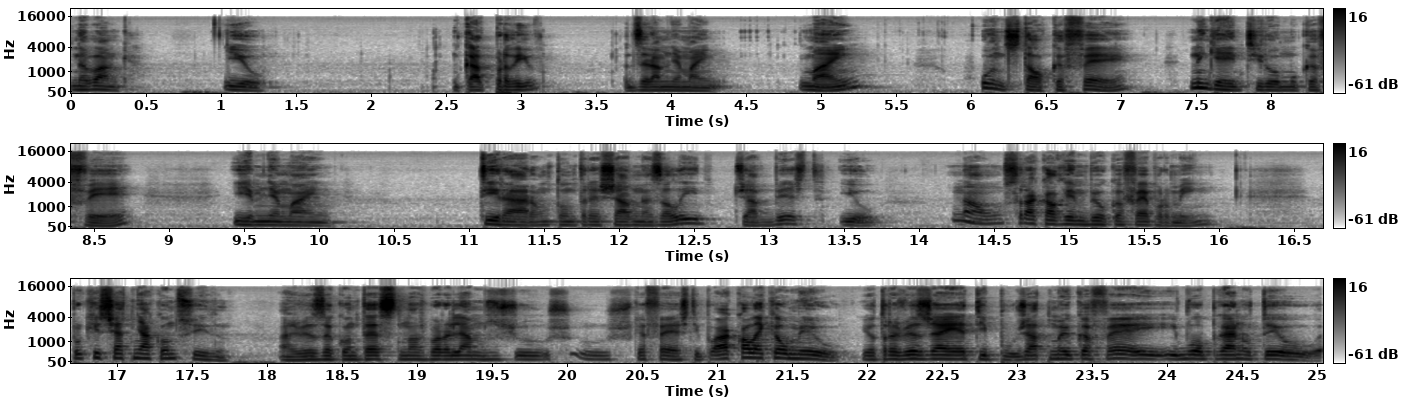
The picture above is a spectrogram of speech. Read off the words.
na banca. E eu, um bocado perdido, a dizer à minha mãe: Mãe, onde está o café? Ninguém tirou-me o café. E a minha mãe: Tiraram, estão três chávenas ali, já bebeste? E eu: não, será que alguém bebeu café por mim? Porque isso já tinha acontecido. Às vezes acontece nós baralhamos os, os, os, cafés, tipo, ah, qual é que é o meu? E outras vezes já é tipo, já tomei o café e, vou pegar no teu.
